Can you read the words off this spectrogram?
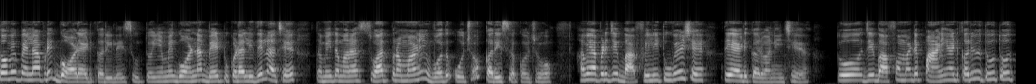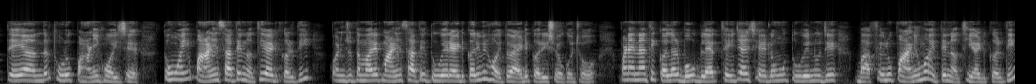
તો હવે પહેલાં આપણે ગોળ એડ કરી લઈશું. તો અહીંયા મેં ગોળના બે ટુકડા લીધેલા છે. તમે તમારા સ્વાદ પ્રમાણે વધ ઓછો કરી શકો છો. હવે આપણે જે બાફેલી તુવેર છે તે એડ કરવાની છે. તો જે બાફવા માટે પાણી એડ કર્યું હતું તો તે અંદર થોડું પાણી હોય છે. તો હું અહીં પાણી સાથે નથી એડ કરતી, પણ જો તમારે પાણી સાથે તુવેર એડ કરવી હોય તો એડ કરી શકો છો. પણ એનાથી કલર બહુ બ્લેક થઈ જાય છે એટલે હું તુવેરનું જે બાફેલું પાણી હોય તે નથી એડ કરતી.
